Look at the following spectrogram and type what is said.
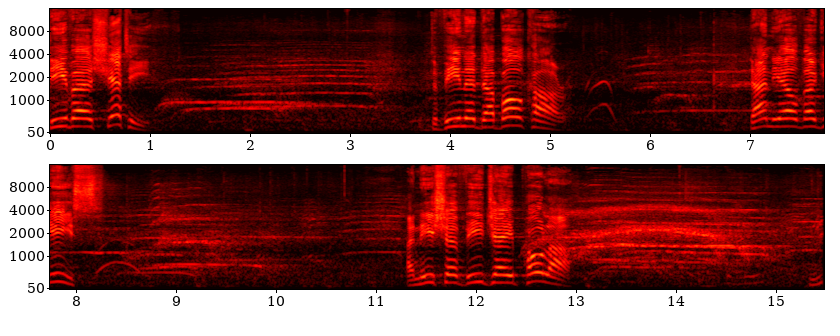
Diva Shetty. Davina Dabolkar. Danielle Verghese. Anisha Vijay Pola. Hmm?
